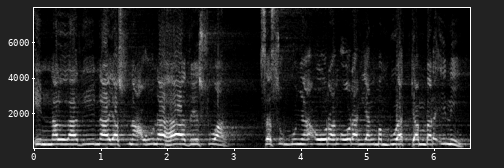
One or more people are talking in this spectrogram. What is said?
"Innalladzina yasnauna hadhis suwar." Sesungguhnya orang-orang yang membuat gambar ini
